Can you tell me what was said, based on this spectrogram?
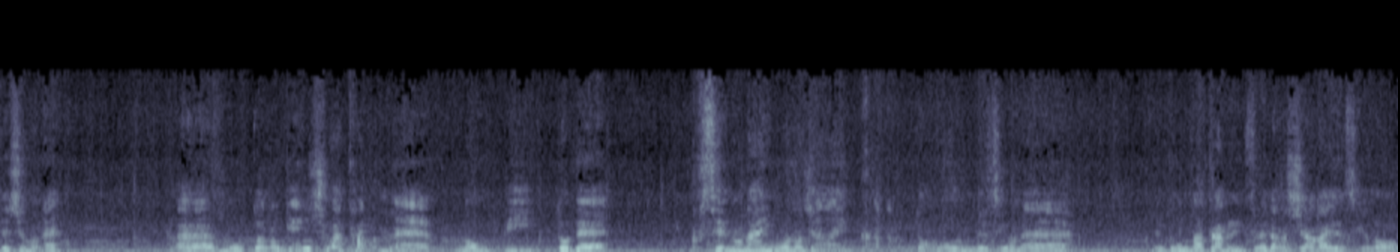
でしょうね、え、元の原種は多分ねノンピートで癖のないものじゃないかなと思うんですよね。でどんな樽に詰めたか知らないですけど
